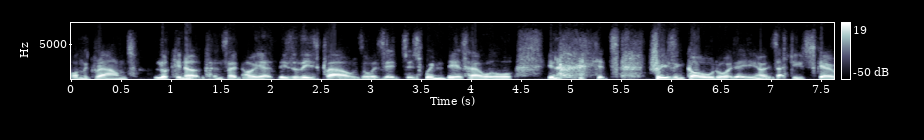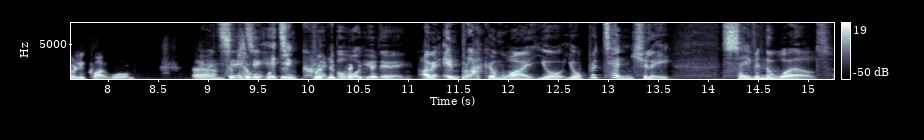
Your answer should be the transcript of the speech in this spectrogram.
on the ground looking up and saying, oh yeah, these are these clouds, or it's, it's, it's windy as hell, or you know it's freezing cold, or you know it's actually scarily quite warm. Um, I mean, it's, so, it's, so it's incredible what you're busy. doing. I mean, in black and white, you're you're potentially saving the world.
